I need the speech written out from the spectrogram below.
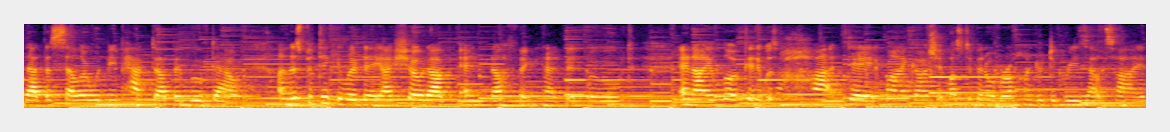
that the seller would be packed up and moved out. On this particular day, I showed up and nothing had been moved and I looked and it was a hot day. My gosh, it must have been over 100 degrees outside.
